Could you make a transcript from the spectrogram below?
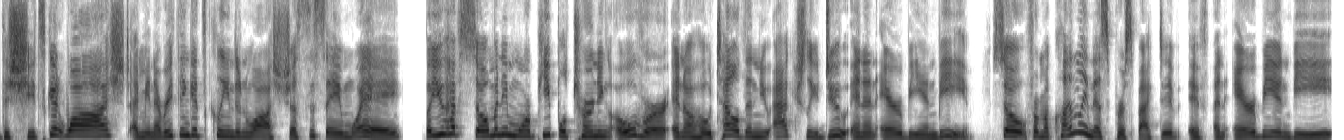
The sheets get washed. I mean, everything gets cleaned and washed just the same way. But you have so many more people turning over in a hotel than you actually do in an Airbnb. So, from a cleanliness perspective, if an Airbnb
